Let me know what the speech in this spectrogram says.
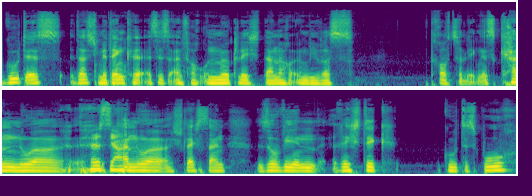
gut ist, dass ich mir denke, es ist einfach unmöglich, da noch irgendwie was draufzulegen. Es kann nur, Hör's es kann an. nur schlecht sein, so wie ein richtig gutes Buch,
